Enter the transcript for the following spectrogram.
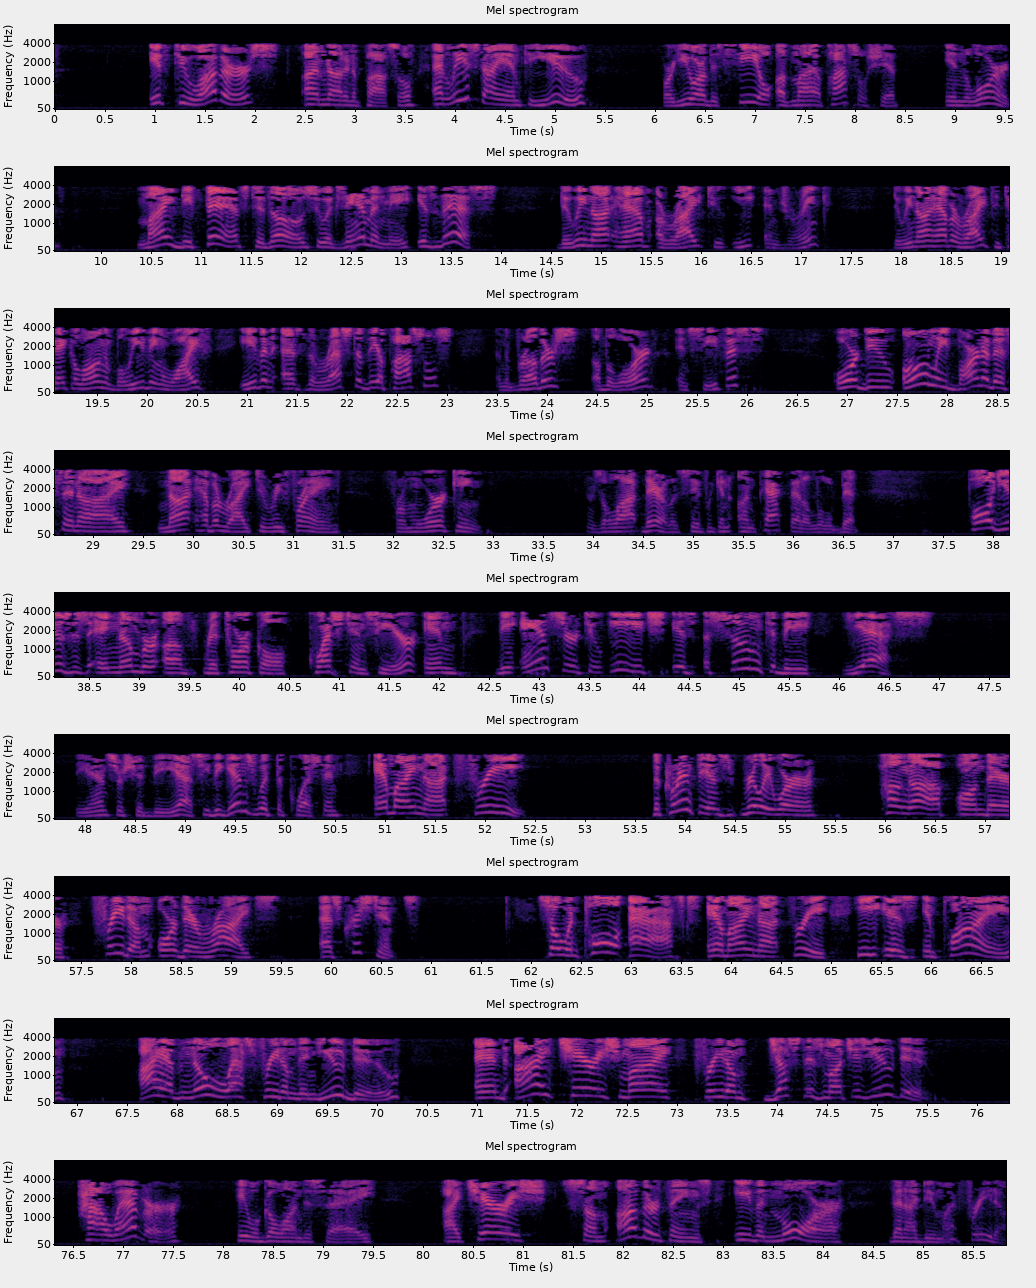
If to others I'm not an apostle, at least I am to you for you are the seal of my apostleship in the Lord. My defense to those who examine me is this Do we not have a right to eat and drink? Do we not have a right to take along a believing wife, even as the rest of the apostles and the brothers of the Lord and Cephas? Or do only Barnabas and I not have a right to refrain from working? There's a lot there. Let's see if we can unpack that a little bit. Paul uses a number of rhetorical questions here, and the answer to each is assumed to be yes. The answer should be yes. He begins with the question Am I not free? The Corinthians really were hung up on their freedom or their rights as Christians. So when Paul asks, Am I not free? he is implying, I have no less freedom than you do, and I cherish my freedom just as much as you do. However, he will go on to say, I cherish some other things even more than I do my freedom.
